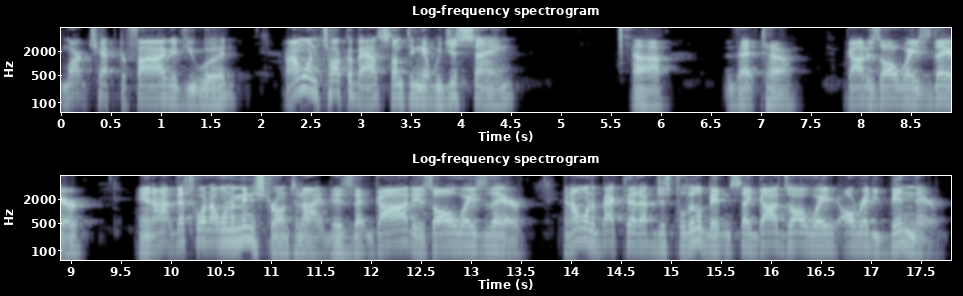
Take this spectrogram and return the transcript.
Mark chapter 5, if you would. I want to talk about something that we just sang uh, that uh, God is always there. And I, that's what I want to minister on tonight is that God is always there. And I want to back that up just a little bit and say God's always already been there.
